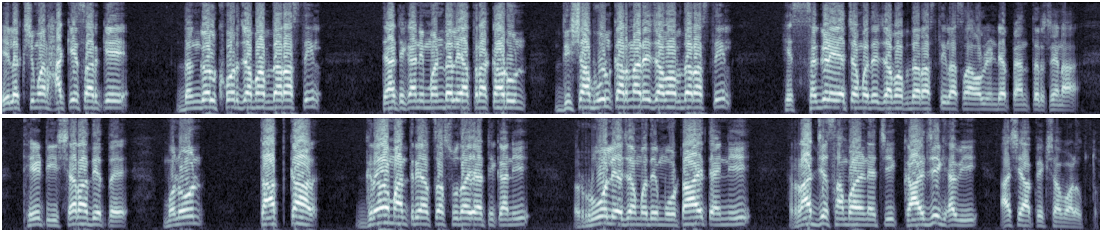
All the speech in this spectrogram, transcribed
हे लक्ष्मण हाकेसारखे दंगलखोर जबाबदार असतील त्या ठिकाणी मंडल यात्रा काढून दिशाभूल करणारे जबाबदार असतील हे सगळे याच्यामध्ये जबाबदार असतील असा ऑल इंडिया पॅन्थर सेना थेट इशारा देत आहे म्हणून तात्काळ गृहमंत्र्याचा सुद्धा या ठिकाणी रोल याच्यामध्ये मोठा आहे. त्यांनी राज्य सांभाळण्याची काळजी घ्यावी अशी अपेक्षा बाळगतो.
